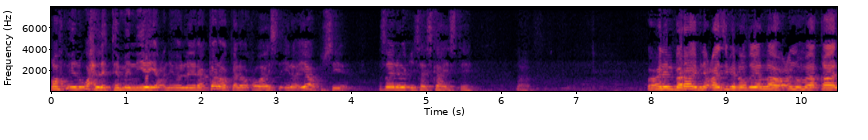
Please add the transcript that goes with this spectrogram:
qofku inuu wax la tamaniyey yani oo la yiraha kan oo kale wuxuu haysta ila yaa ku siiya isagana wixiisa iska haystee. Wacan ilbaraa bni caazibin radia allahu canhuma qaal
